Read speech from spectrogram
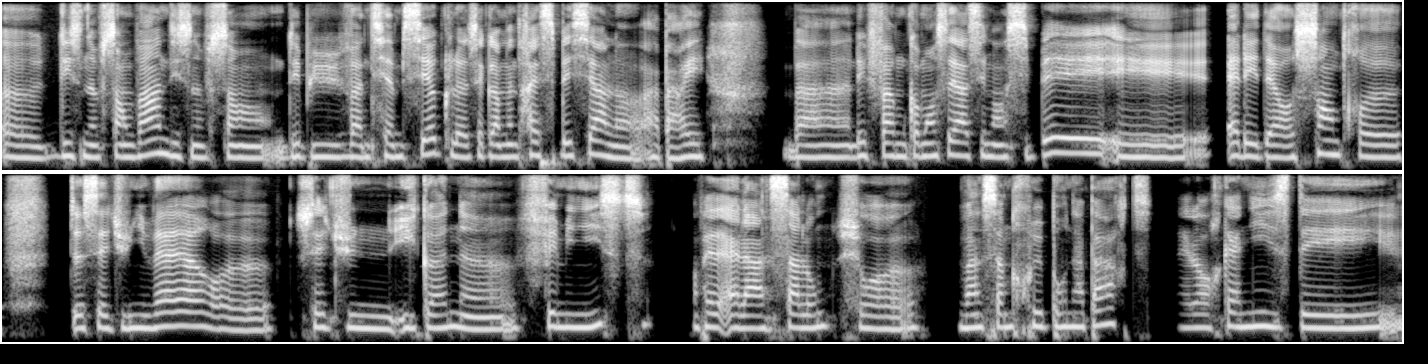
Euh, 1920, 1900, début 20e siècle, c'est quand même très spécial euh, à Paris. Ben, les femmes commençaient à s'émanciper et elle était au centre de cet univers. Euh, c'est une icône euh, féministe. En fait, elle a un salon sur 25 euh, rue Bonaparte. Elle organise des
